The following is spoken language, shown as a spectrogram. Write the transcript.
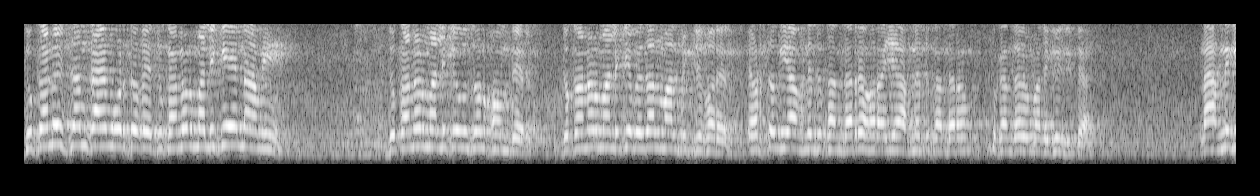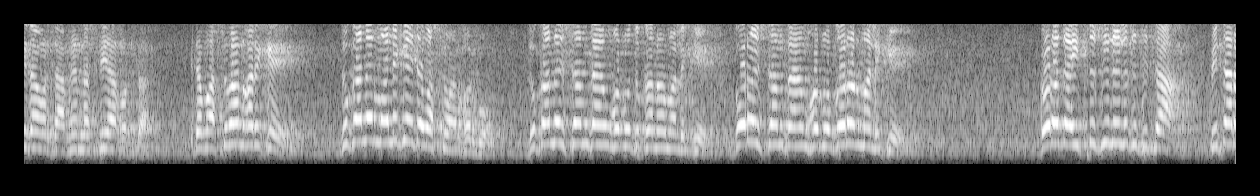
দোকানও ইসলাম কায়েম করতে দোকানের মালিকে না আমি? দোকানের মালিকে ওজন কমদের দোকানের মালিকে বেজাল মাল বিক্রি করেন। এর তো গিয়ে আপনি দোকানদারে হরাইয়া আপনি দোকানদার দোকানদারের মালিকে জিতা? না, আপনি কিতা করতা? আপনি নাসিয়া করতা? এটা বাস্তবায়ন করে কে? দোকানের মালিকে এটা বাস্তবায়ন করব। দোকানও ইসলাম কায়েম করব দোকানের মালিকে। গরো ইসলাম কায়েম করব গরর মালিকে। গড় দায়িত্বশীল হইল কি পিতা? পিতার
